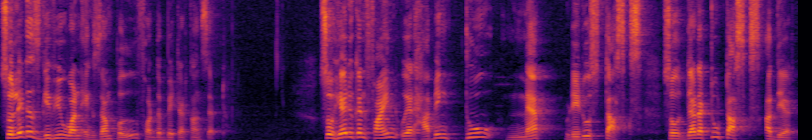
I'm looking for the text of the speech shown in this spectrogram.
So, let us give you one example for the better concept. So, here you can find we are having two map reduce tasks. So, there are two tasks are there.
